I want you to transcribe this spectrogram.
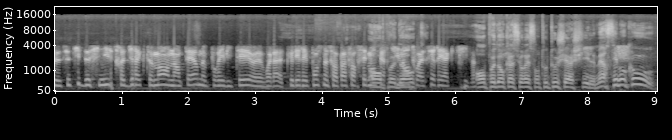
ce, ce type de sinistre directement en interne pour éviter euh, voilà, que les réponses ne soient pas forcément On pertinentes donc- ou assez réactives. On peut donc assurer son toutou chez Achille. Merci beaucoup.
